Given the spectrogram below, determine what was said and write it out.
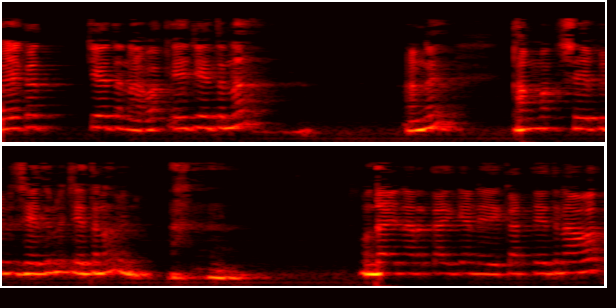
ඒකත් චේතනාවක්. ඒ චේතන අන්න කම්මක්ෂය පිණි සේතුන චේතන වෙන හොඳයි නරකයි ගැන ඒකත් චේතනාවක්.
